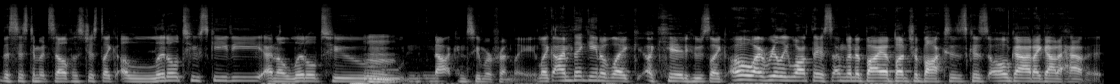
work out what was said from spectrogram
the system itself is just like a little too skeevy and a little too mm. not consumer friendly like I'm thinking of like a kid who's like oh I really want this. I'm gonna buy a bunch of boxes because oh god I gotta have it.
